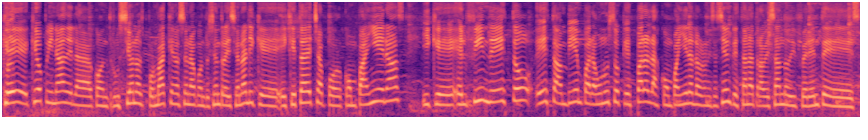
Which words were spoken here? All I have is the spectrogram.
¿Qué, qué opinás de la construcción, por más que no sea una construcción tradicional y que, que está hecha por compañeras y que el fin de esto es también para un uso que es para las compañeras de la organización que están atravesando diferentes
